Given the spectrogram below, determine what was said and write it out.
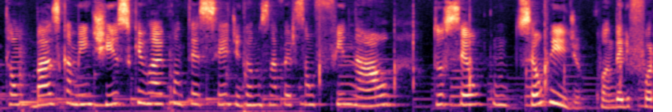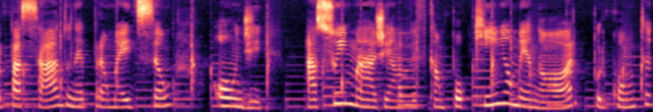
Então, basicamente isso que vai acontecer, digamos, na versão final do seu, do seu vídeo, quando ele for passado, né, para uma edição onde a sua imagem ela vai ficar um pouquinho menor por conta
